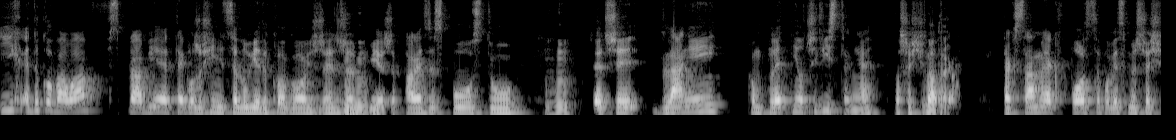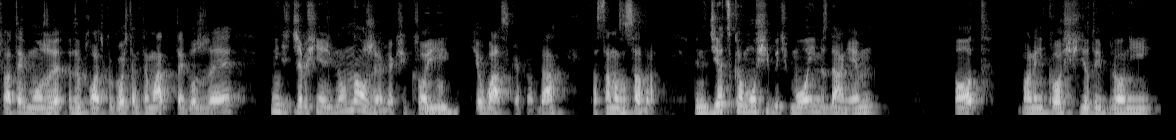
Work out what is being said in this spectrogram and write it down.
ich edukowała w sprawie tego, że się nie celuje do kogoś, że, że, mhm. wie, że palec ze spustu, mhm. rzeczy dla niej kompletnie oczywiste, nie? Dla sześciolatka. No tak. tak. samo jak w Polsce powiedzmy sześciolatek może edukować kogoś na temat tego, że żeby się nie dźgnął nożem, jak się kroi mhm. kiełbaskę, prawda? Ta sama zasada. Więc dziecko musi być moim zdaniem od maleńkości do tej broni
